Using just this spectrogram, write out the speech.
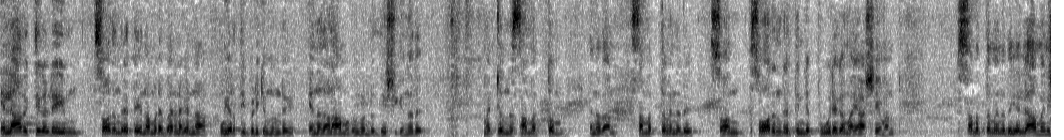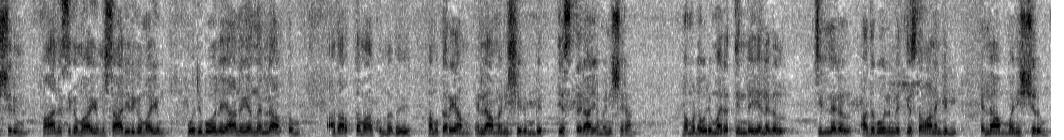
എല്ലാ വ്യക്തികളുടെയും സ്വാതന്ത്ര്യത്തെ നമ്മുടെ ഭരണഘടന ഉയർത്തിപ്പിടിക്കുന്നുണ്ട് എന്നതാണ് ആമുഖം കൊണ്ട് ഉദ്ദേശിക്കുന്നത്. മറ്റൊന്ന് സമത്വം എന്നതാണ്. സമത്വം എന്നത് സ്വാതന്ത്ര്യത്തിന്റെ പൂരകമായ ആശയമാണ്. സമത്വം എന്നത് എല്ലാ മനുഷ്യരും മാനസികമായും ശാരീരികമായും ഒരുപോലെയാണ് എന്നല്ല അർത്ഥം. അത് അർത്ഥമാക്കുന്നത് നമുക്കറിയാം എല്ലാ മനുഷ്യരും വ്യത്യസ്തരായ മനുഷ്യരാണ്. നമ്മുടെ ഒരു മരത്തിന്റെ ഇലകൾ ചില്ലകൾ അതുപോലും വ്യത്യസ്തമാണെങ്കിൽ എല്ലാ മനുഷ്യരും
